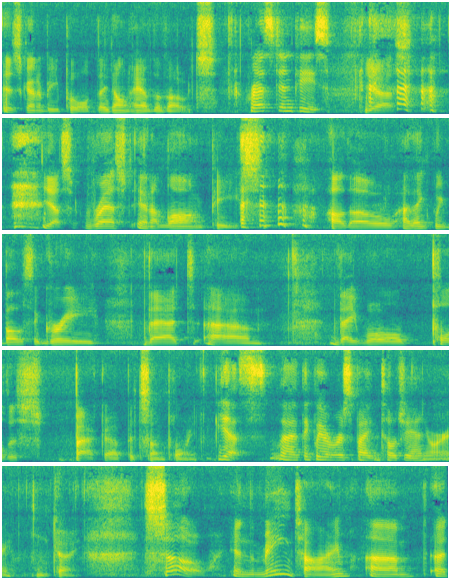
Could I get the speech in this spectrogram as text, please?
is going to be pulled. They don't have the votes. Rest in peace. Yes. yes, rest in a long peace. Although I think we both agree that um, they will pull this back up at some point. Yes, I think we have a respite until January. Okay. So, in the meantime, um, uh,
